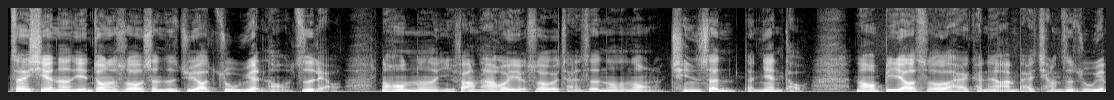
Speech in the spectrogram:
这些呢，严重的时候甚至就要住院哦治疗。然后呢，以防他会有时候会产生那种轻生的念头。然后必要的时候还可能要安排强制住院。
